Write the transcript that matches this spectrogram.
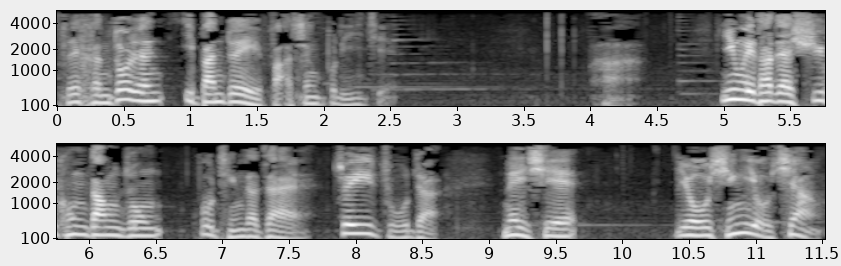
所以，很多人一般对法身不理解，啊，因为他在虚空当中不停的在追逐着那些有形有相、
